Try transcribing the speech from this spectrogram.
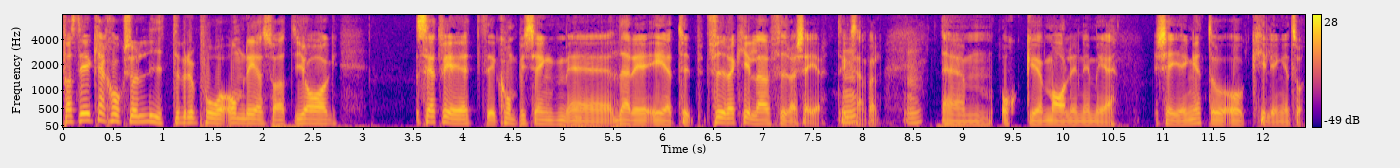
Fast det kanske också lite beror på om det är så att jag Säg att vi är ett kompisgäng där det är typ fyra killar, fyra tjejer till Mm. exempel. Mm. Ehm, och Malin är med tjejgänget och, och killgänget så.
